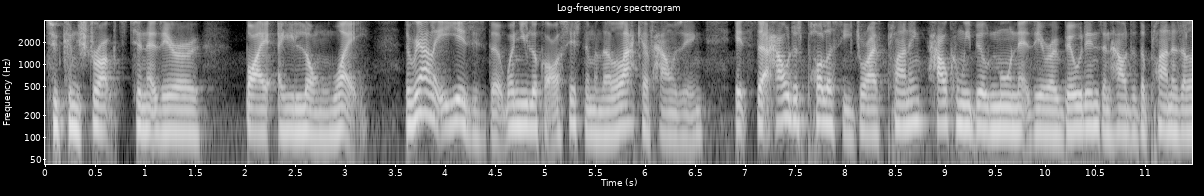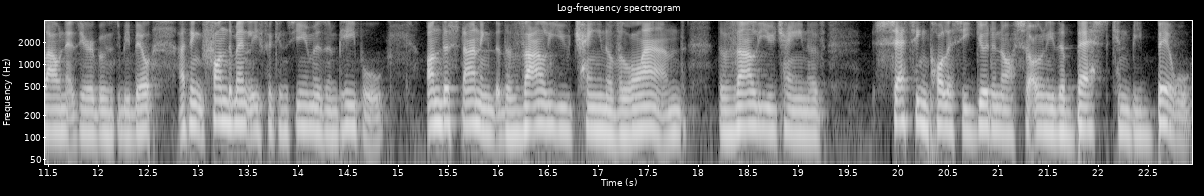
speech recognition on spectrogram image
to construct to net zero by a long way the reality is is that when you look at our system and the lack of housing it's that how does policy drive planning? How can we build more net zero buildings and how do the planners allow net zero buildings to be built? I think fundamentally for consumers and people understanding that the value chain of land the value chain of setting policy good enough so only the best can be built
